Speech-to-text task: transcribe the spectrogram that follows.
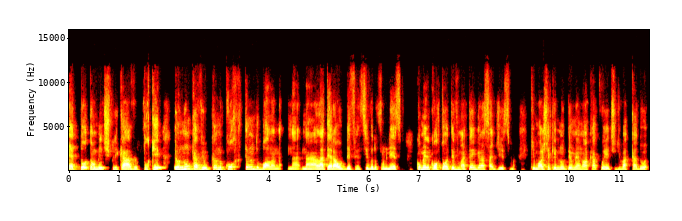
é totalmente explicável, porque eu nunca vi o Cano cortando bola na, na, na, lateral defensiva do Fluminense, como ele cortou. Teve uma até engraçadíssima, que mostra que ele não tem o menor cacuete de marcador.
